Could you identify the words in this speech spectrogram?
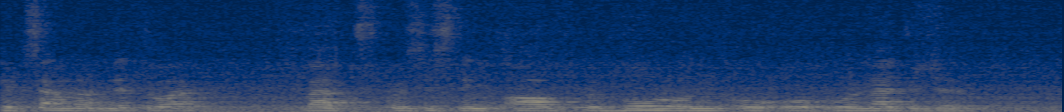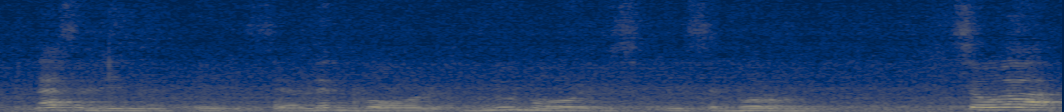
hexagonal network. but consisting of boron or, or, or nitrogen. Nitrogen is a red ball, blue ball is, is a boron. So uh,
